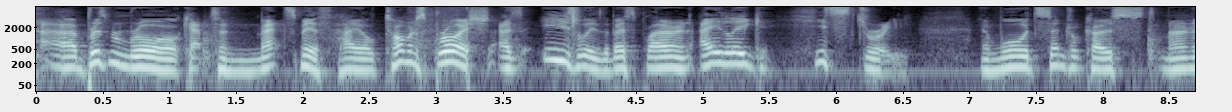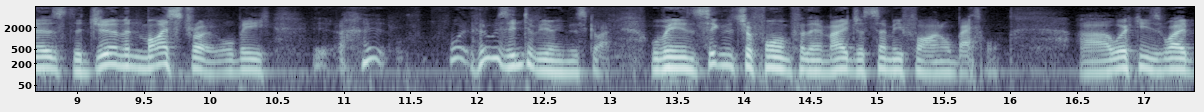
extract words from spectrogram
Uh, Brisbane Roar captain Matt Smith hailed Thomas Broich as easily the best player in A League history. And Ward's Central Coast Mariners, the German maestro, will be. Who, who was interviewing this guy? Will be in signature form for their major semi final battle. Uh, working his way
